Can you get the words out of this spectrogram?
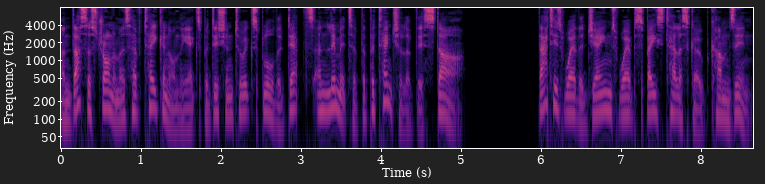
and thus astronomers have taken on the expedition to explore the depths and limits of the potential of this star. That is where the James Webb Space Telescope comes in.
